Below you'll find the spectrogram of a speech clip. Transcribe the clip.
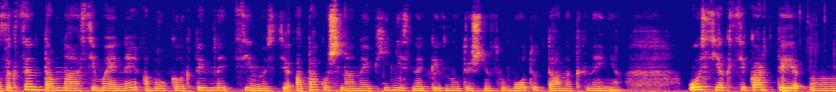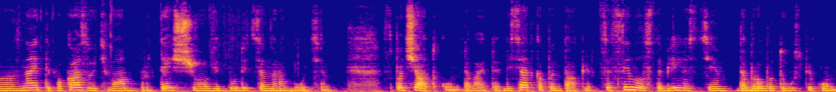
З акцентом на сімейні або колективні цінності, а також на необхідність знайти внутрішню свободу та натхнення. Ось як ці карти, е, знаєте, показують вам про те, що відбудеться на роботі. Спочатку, давайте, десятка пентаклів це символ стабільності, добробуту, успіху,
